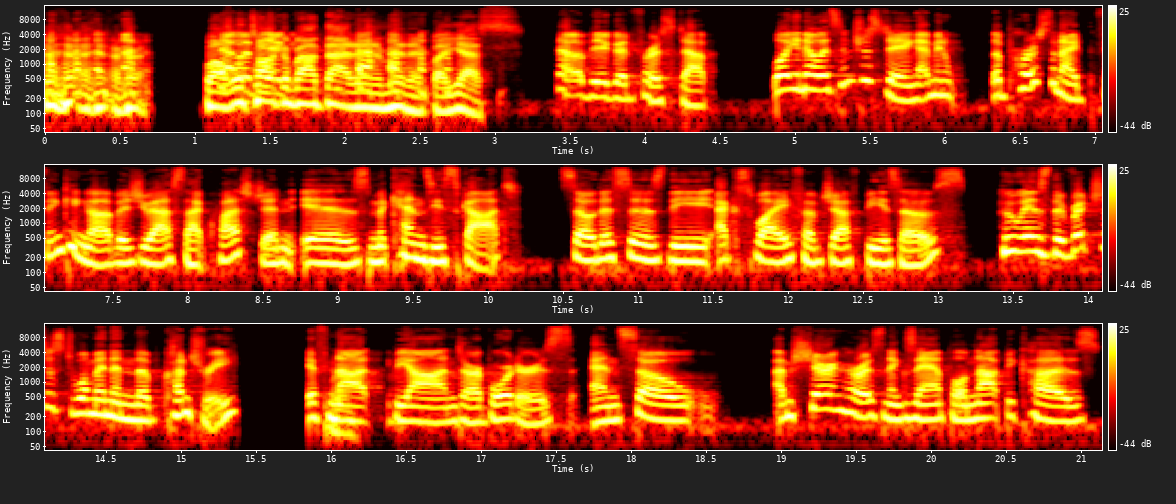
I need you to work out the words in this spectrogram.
Well, that we'll talk about that in a minute, but yes. That would be a good first step. Well, you know, it's interesting. I mean, the person I'm thinking of as you ask that question is Mackenzie Scott. So this is the ex-wife of Jeff Bezos, who is the richest woman in the country, if right. not beyond our borders. And so I'm sharing her as an example, not because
